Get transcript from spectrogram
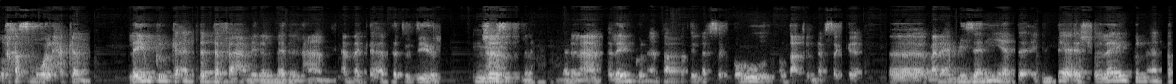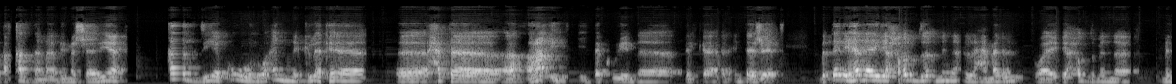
الخصم والحكم لا يمكنك أن تنتفع من المال العام لأنك أنت تدير نعم. جزء من المال العام. فلا يمكن أن تعطي لنفسك عروض أو تعطي لنفسك آه، معناها ميزانية إنتاج. فلا يمكن أن تتقدم بمشاريع قد يكون وأنك لك آه، حتى رأي في تكوين آه، تلك الإنتاجات. بالتالي هذا يحد من العمل ويحد من من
